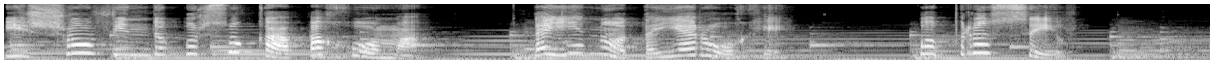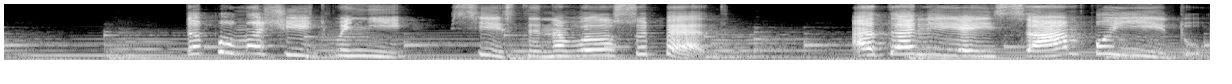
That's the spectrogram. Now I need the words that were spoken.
Пішов він до бурсука Пахома та єнота Ярохи. Попросив. Допоможіть мені сісти на велосипед, а далі я й сам поїду,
